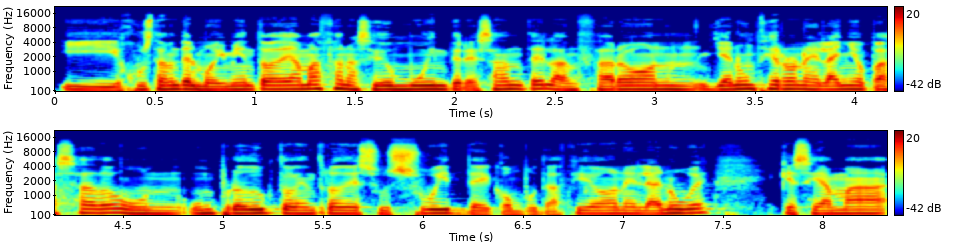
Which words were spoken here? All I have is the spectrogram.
Y justamente el movimiento de Amazon ha sido muy interesante. Lanzaron, ya anunciaron el año pasado un, producto dentro de su suite de computación en la nube que se llama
